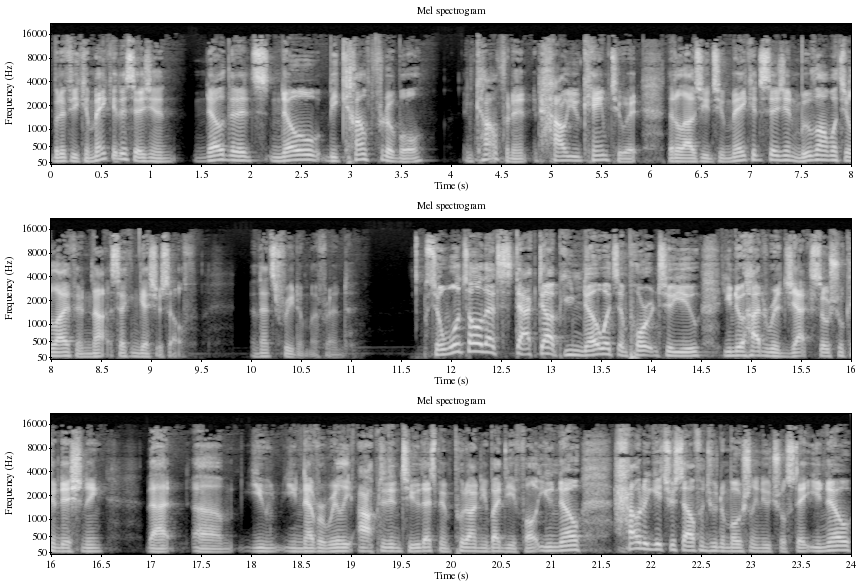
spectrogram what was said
But if you can make a decision, know that it's no, be comfortable and confident in how you came to it that allows you to make a decision, move on with your life, and not second guess yourself. And that's freedom, my friend. So once all that's stacked up, you know what's important to you. You know how to reject social conditioning that um, you you never really opted into that's been put on you by default. You know how to get yourself into an emotionally neutral state. You know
